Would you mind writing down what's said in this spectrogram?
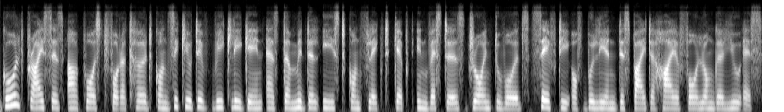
Gold prices are poised for a third consecutive weekly gain as the Middle East conflict kept investors drawn towards safety of bullion despite a higher for longer US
